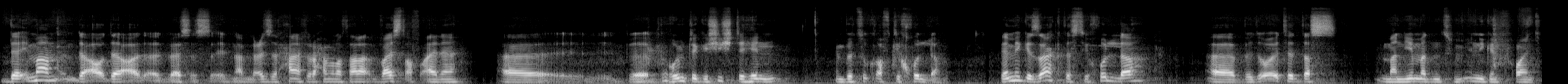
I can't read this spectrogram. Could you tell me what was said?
der Imam, der, der, der ist Ibn Abdul Aziz al-Hanafi weist auf eine äh, berühmte Geschichte hin in Bezug auf die Khulla. Wir haben mir gesagt, dass die Khulla äh, bedeutet, dass man jemanden zum innigen Freund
